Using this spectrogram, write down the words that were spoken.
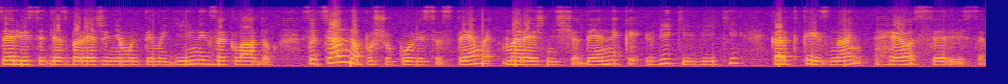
сервіси для збереження мультимедійних закладок, соціально-пошукові системи, мережні щоденники, вікі-вікі, картки знань, геосервіси.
